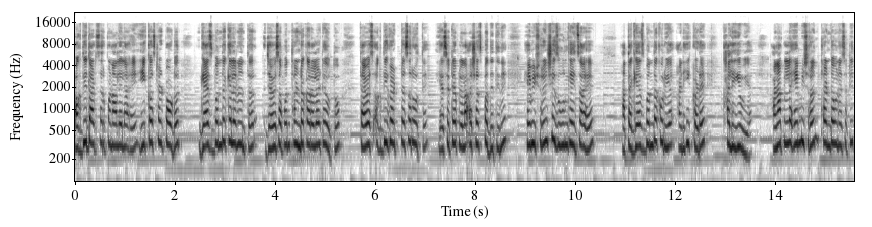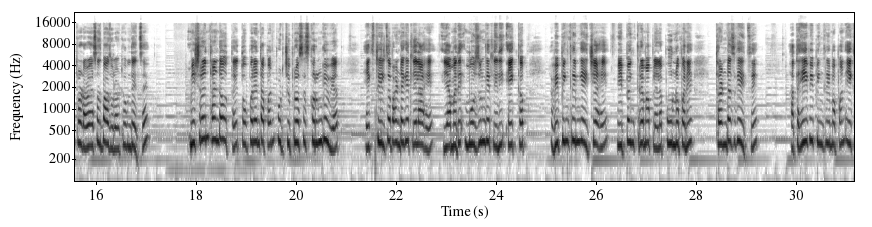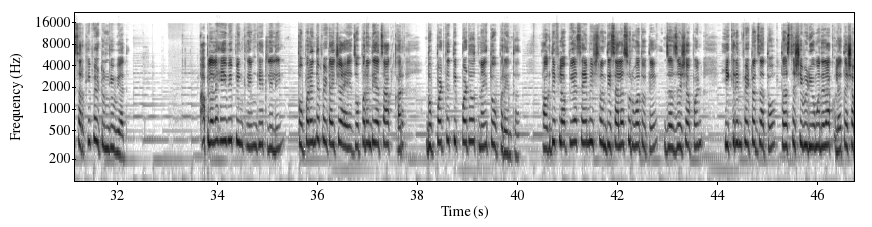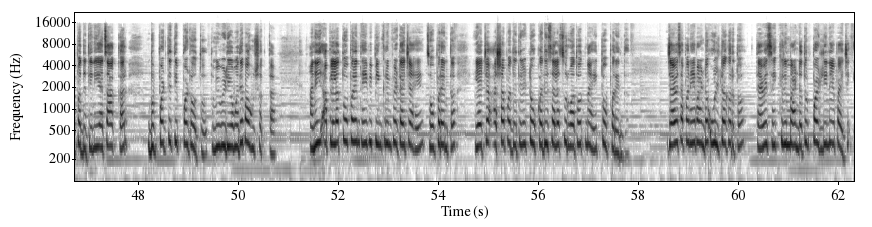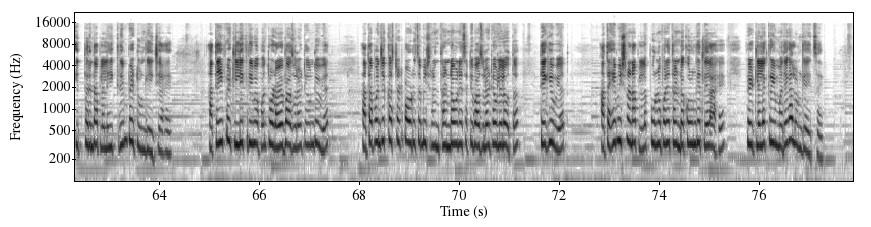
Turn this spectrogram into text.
अगदी दाटसरपणा आलेलं आहे. ही कस्टर्ड पावडर गॅस बंद केल्यानंतर ज्यावेळेस आपण थंड करायला ठेवतो त्यावेळेस अगदी घट्टसर होते. यासाठी आपल्याला अशाच पद्धतीने हे मिश्रण शिजवून घ्यायचं आहे. आता गॅस बंद करूया आणि ही कडे खाली घेऊया. आणि आपल्याला हे मिश्रण थंड होण्यासाठी थोडा वेळ असंच बाजूला ठेवून द्यायचं आहे मिश्रण थंड होतंय तोपर्यंत आपण पुढची प्रोसेस करून घेऊयात. एक स्टीलचं भांडं घेतलेलं आहे. यामध्ये मोजून घेतलेली एक कप व्हिपिंग क्रीम घ्यायची आहे. व्हिपिंग क्रीम आपल्याला पूर्णपणे थंडच घ्यायचे आता ही व्हिपिंग क्रीम आपण एकसारखी फेटून घेऊयात. आपल्याला ही व्हिपिंग क्रीम घेतलेली तोपर्यंत फेटायची आहे. जोपर्यंत याचा आकार दुप्पट ते तिप्पट होत नाही तोपर्यंत. अगदी फ्लफी असं हे मिश्रण दिसायला सुरुवात होते. जसजशी आपण ही क्रीम फेटत जातो तस तशी व्हिडिओमध्ये दाखवलं तशा पद्धतीने याचा आकार दुप्पट ते तिप्पट होतो. तुम्ही व्हिडिओमध्ये पाहू शकता. आणि आपल्याला तोपर्यंत ही व्हिपिंग क्रीम फेटायची आहे. जोपर्यंत याच्या अशा पद्धतीने टोकं दिसायला सुरुवात होत नाही तोपर्यंत. ज्यावेळेस आपण हे भांडं उलटं करतो त्यावेळेस ही क्रीम भांड्यातून पडली नाही पाहिजे. इथपर्यंत आपल्याला ही क्रीम फेटून घ्यायची आहे. आता ही फेटलेली क्रीम आपण थोडा वेळ बाजूला ठेवून देऊयात. आता आपण जे कस्टर्ड पावडरचं मिश्रण थंड होण्यासाठी बाजूला ठेवलेलं होतं ते घेऊयात. आता हे मिश्रण आपल्याला पूर्णपणे थंड करून घेतलेलं आहे. फेटलेल्या क्रीममध्ये घालून घ्यायचं आहे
